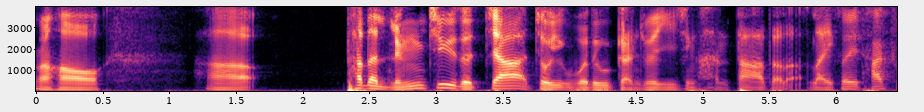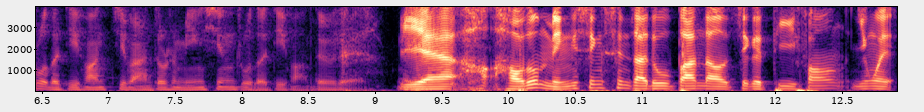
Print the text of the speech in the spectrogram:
然后啊、他的邻居的家就我都感觉已经很大的了，like 所以他住的地方基本上都是明星住的地方，对不对？也好好多明星现在都搬到这个地方，因为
